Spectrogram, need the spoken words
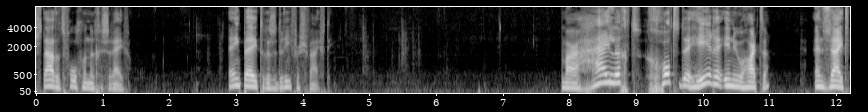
staat het volgende geschreven. 1 Petrus 3 vers 15. Maar heiligt God de Heere in uw harten en zijt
